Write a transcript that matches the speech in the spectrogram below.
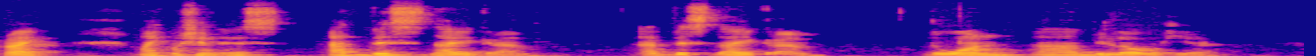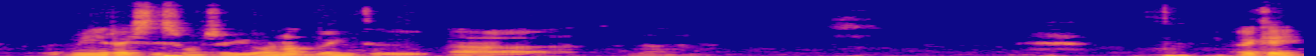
Right. My question is, at this diagram, at this diagram, the one uh, below here, let me erase this one so you are not going to uh, okay.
